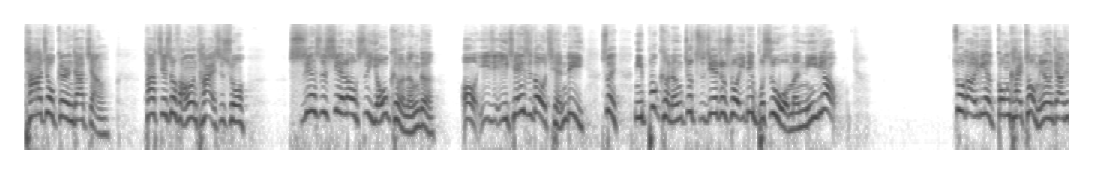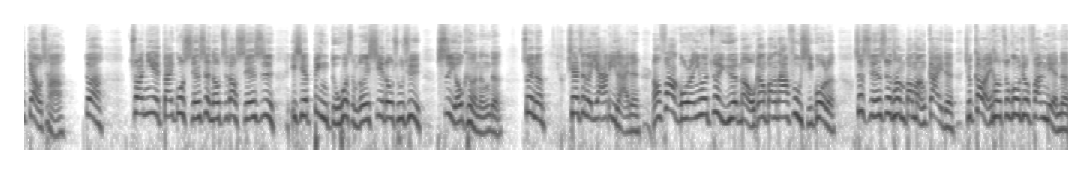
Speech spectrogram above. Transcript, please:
他就跟人家讲，他接受访问，他也是说实验室泄露是有可能的哦，以以前一直都有潜力，所以你不可能就直接就说一定不是我们，你一定要做到一定的公开透明，让人家去调查。对啊，专业待过实验室人都知道，实验室一些病毒或什么东西泄露出去是有可能的。所以呢，现在这个压力来了，然后法国人因为最冤嘛，我刚刚帮大家复习过了，这实验室他们帮忙盖的，就盖完以后，中共就翻脸了。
